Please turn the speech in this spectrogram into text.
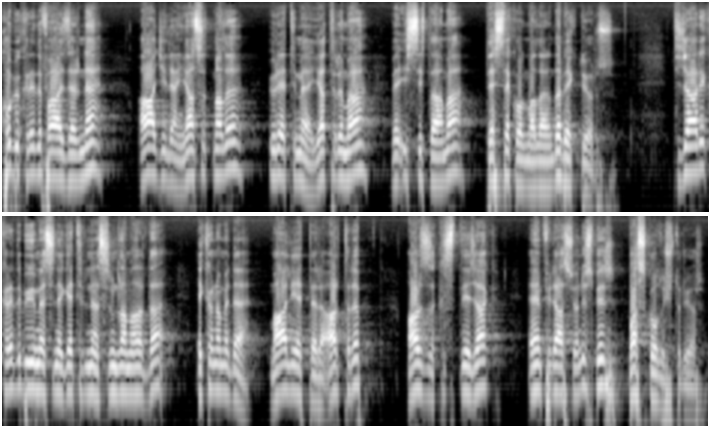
KOBİ kredi faizlerine acilen yansıtmalı, üretime, yatırıma ve istihdama destek olmalarını da bekliyoruz. Ticari kredi büyümesine getirilen sınırlamalar da ekonomide maliyetleri artırıp arzı kısıtlayacak enflasyonist bir baskı oluşturuyor.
